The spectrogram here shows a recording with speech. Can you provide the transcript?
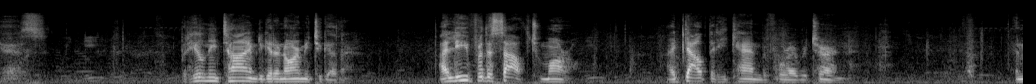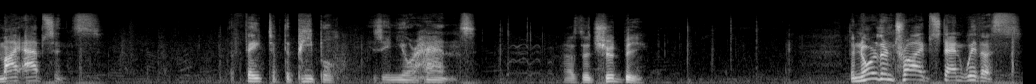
Yes. But he'll need time to get an army together. I leave for the south tomorrow. I doubt that he can before I return. In my absence, the fate of the people is in your hands. As it should be. The northern tribes stand with us,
